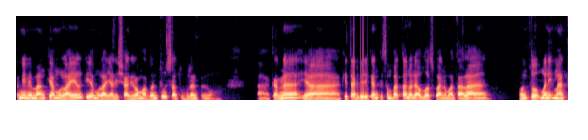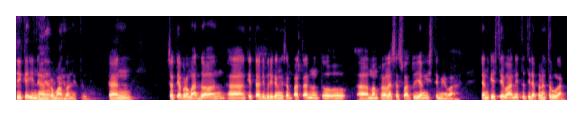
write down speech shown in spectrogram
kami memang Qiyamul Qiyamul di syahri Ramadan itu satu bulan penuh. Uh, karena ya kita diberikan kesempatan oleh Allah Subhanahu Wa Taala untuk menikmati keindahan ya, Ramadan benar. itu. Dan setiap Ramadan uh, kita diberikan kesempatan untuk uh, memperoleh sesuatu yang istimewa. Dan keistimewaan itu tidak pernah terulang.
